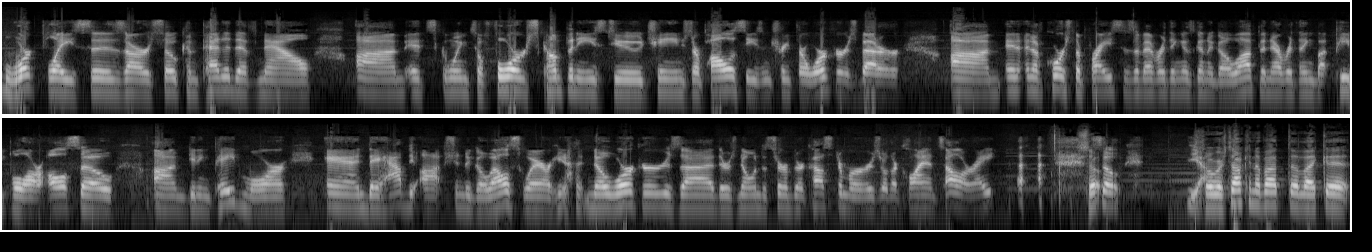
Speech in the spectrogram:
workplaces are so competitive now. Um, it's going to force companies to change their policies and treat their workers better. Um, and, and of course, the prices of everything is going to go up and everything, but people are also um, getting paid more, and they have the option to go elsewhere. You know, no workers, uh, there's no one to serve their customers or their clientele, right? So, So, yeah. so we're talking about uh, like a,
